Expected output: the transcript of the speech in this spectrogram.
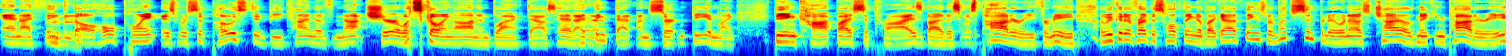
And I think Mm-hmm. the whole point is we're supposed to be kind of not sure what's going on in Black Dow's head. I think that uncertainty and like being caught by surprise by this, it was pottery for me. We could have read this whole thing of like, uh, things were much simpler when I was a child making pottery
